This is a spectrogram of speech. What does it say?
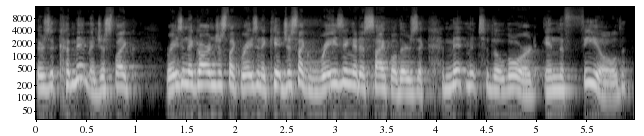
there's a commitment, just like raising a garden, just like raising a kid, just like raising a disciple. There's a commitment to the Lord in the field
